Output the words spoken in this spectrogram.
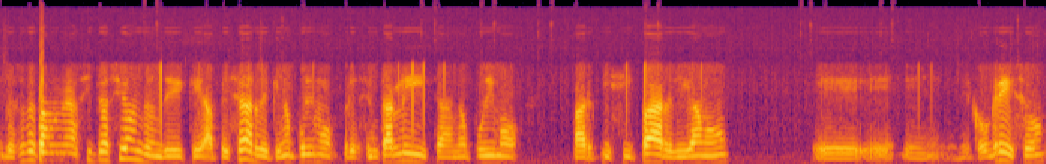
nosotros estamos en una situación donde que a pesar de que no pudimos presentar listas, no pudimos participar, digamos, eh, en el Congreso,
